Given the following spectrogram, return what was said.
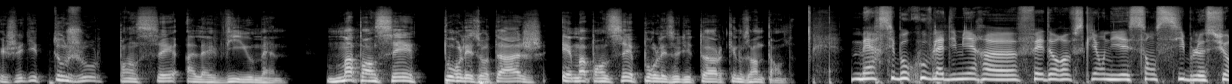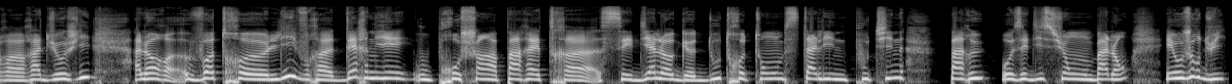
Et je dis toujours penser à la vie humaine. Ma pensée pour les otages et ma pensée pour les auditeurs qui nous entendent. Merci beaucoup Vladimir euh, Fedorovski, on y est sensible sur euh, Radio J. Alors, votre euh, livre dernier ou prochain à paraître, c'est Dialogue d'outre-tombe Staline-Poutine, paru aux éditions Ballant. Et aujourd'hui,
